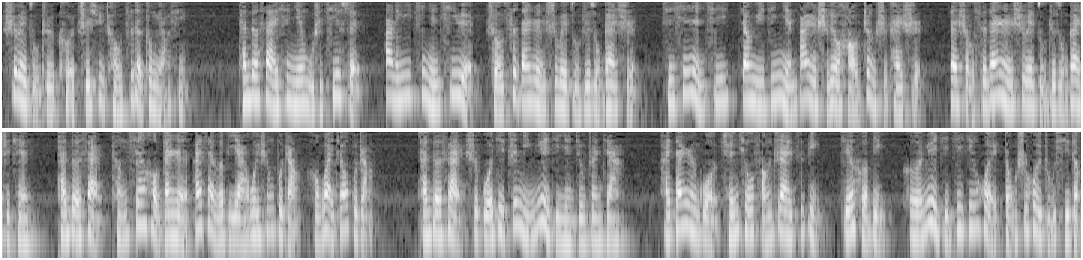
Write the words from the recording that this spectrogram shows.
世卫组织可持续筹资的重要性。谭德赛现年五十七岁，二零一七年七月首次担任世卫组织总干事，其新任期将于今年八月十六号正式开始。在首次担任世卫组织总干事前，谭德赛曾先后担任埃塞俄比亚卫生部长和外交部长。谭德赛是国际知名疟疾研究专家，还担任过全球防治艾滋病、结核病。和疟疾基金会董事会主席等。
